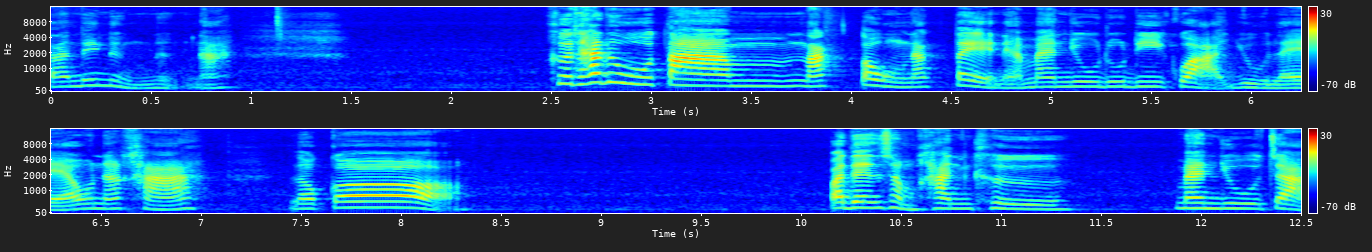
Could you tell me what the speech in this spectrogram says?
ตันได้ 1 1 นะ คือถ้าดูตามนักตรงนักเตะเนี่ยแมนยูดูดีกว่าอยู่แล้วนะคะ แล้วก็ ประเด็นสำคัญคือแมนยูจะ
